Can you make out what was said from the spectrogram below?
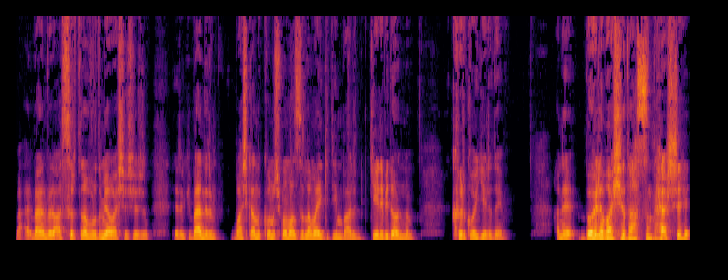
ben, ben böyle sırtına vurdum yavaş yavaş çocuğun. Dedim ki ben dedim başkanlık konuşmamı hazırlamaya gideyim bari. Geri bir döndüm. 40 oy gerideyim. Hani böyle başladı aslında her şey.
